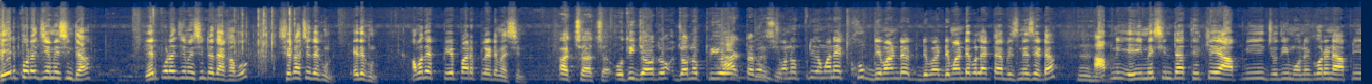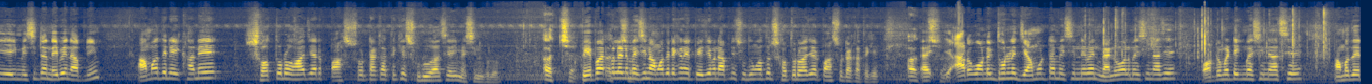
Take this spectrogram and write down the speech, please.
এরপরে যে মেশিনটা এরপরে যে মেশিনটা দেখাবো সেটা হচ্ছে দেখুন এ দেখুন আমাদের পেপার প্লেট মেশিন আচ্ছা আচ্ছা অতি জন- জনপ্রিয় একটা মেশিন জনপ্রিয় মানে খুব ডিমান্ডেড ডিমান্ডেবল একটা বিজনেস এটা। আপনি এই মেশিনটা থেকে আপনি যদি মনে করেন আপনি এই মেশিনটা নেবেন আপনি আমাদের এখানে সতেরো হাজার পাঁচশো টাকা থেকে শুরু আছে এই মেশিনগুলো আচ্ছা পেপার প্লেট। মেশিন আমাদের এখানে পেয়ে যাবেন আপনি শুধুমাত্র সতেরো হাজার পাঁচশো টাকা থেকে। আচ্ছা। আরও অনেক ধরনের যেমনটা মেশিন নেবেন ম্যানুয়াল মেশিন আছে অটোমেটিক মেশিন আছে আমাদের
